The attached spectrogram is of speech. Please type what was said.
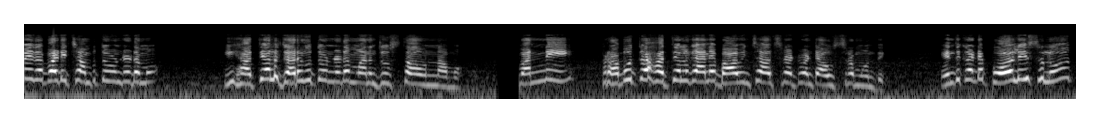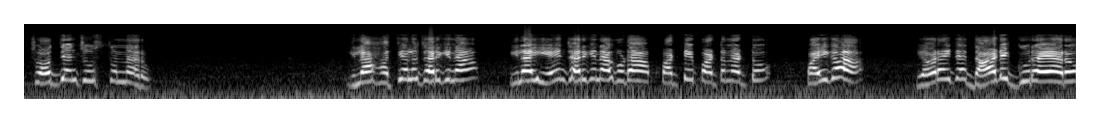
మీద పడి చంపుతూ ఉండడము ఈ హత్యలు జరుగుతుండడం మనం చూస్తూ ఉన్నాము. ఇవన్నీ ప్రభుత్వ హత్యలుగానే భావించాల్సినటువంటి అవసరం ఉంది. ఎందుకంటే పోలీసులు చోద్యం చూస్తున్నారు. ఇలా హత్యలు జరిగినా ఇలా ఏం జరిగినా కూడా పట్టి పట్టనట్టు పైగా ఎవరైతే దాడికి గురయ్యారో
